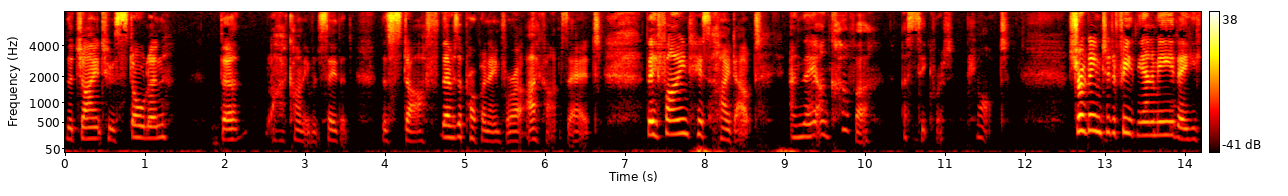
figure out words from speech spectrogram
the giant who's stolen the I can't even say that the staff. There is a proper name for it. I can't say it. They find his hideout and they uncover a secret plot. Struggling to defeat the enemy, they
